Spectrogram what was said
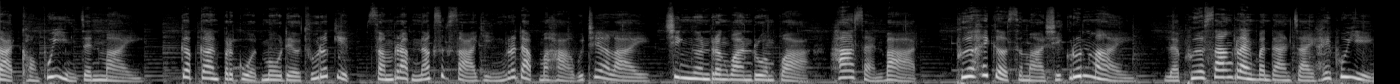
กาสของผู้หญิงเจนใหม่ กับการประกวดโมเดลธุรกิจสำหรับนักศึกษาหญิงระดับมหาวิทยาลัย ชิงเงินรางวัลรวมกว่า 500,000 บาท เพื่อให้เกิดสมาชิกรุ่นใหม่ และเพื่อสร้างแรงบันดาลใจให้ผู้หญิง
